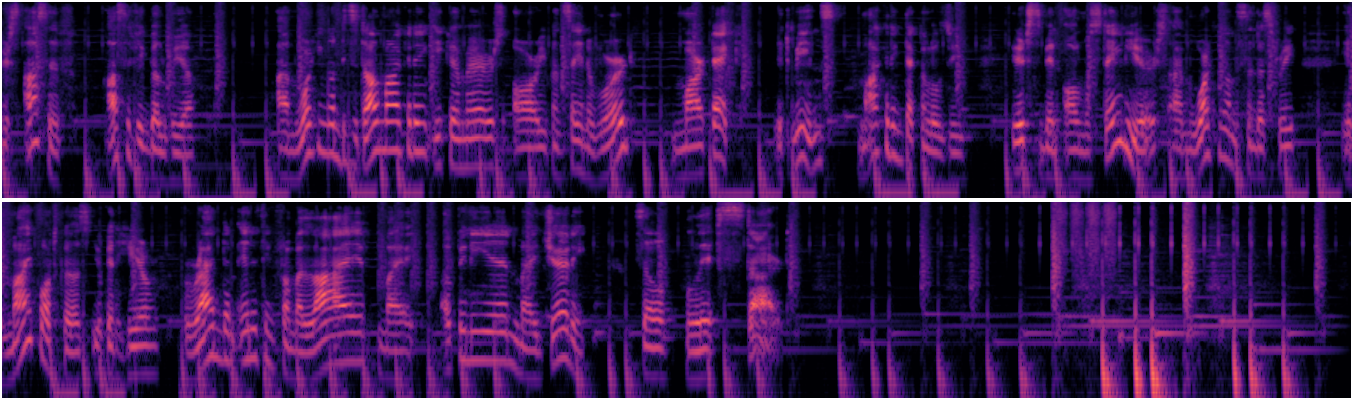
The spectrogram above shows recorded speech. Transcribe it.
It's Asif, Asif Iqbal here. I'm working on digital marketing, e-commerce, or you can say in a word, MarTech. It means marketing technology. It's been almost 10 years I'm working on this industry. In my podcast, you can hear random anything from my life, my opinion, my journey. So let's start.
